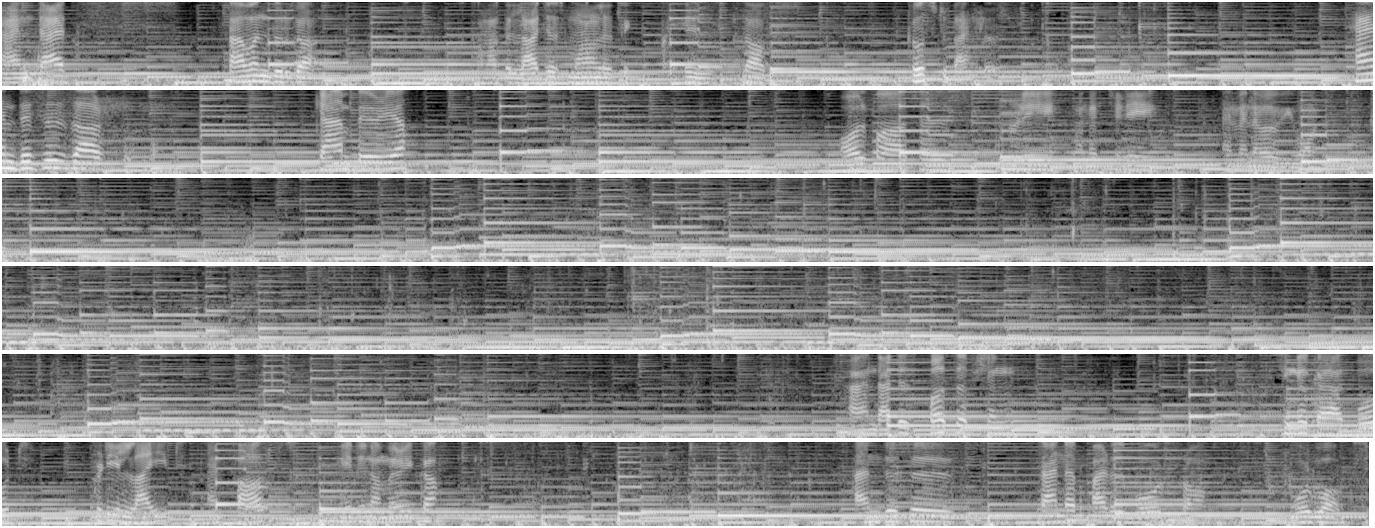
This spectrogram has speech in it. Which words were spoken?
and that's Savan Durga, one of the largest monolithic hillocks close to Bangalore. And this is our camp area. All for ourselves and that is Perception. Single kayak boat pretty light and fast made in America. And this is stand up paddle board from Boardwalks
